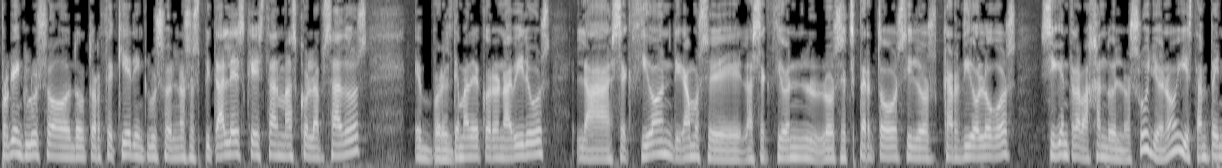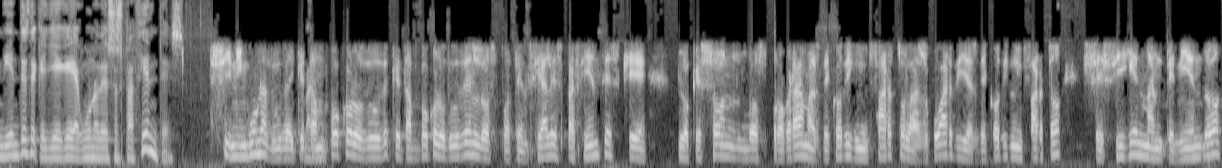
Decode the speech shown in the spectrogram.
Porque incluso, doctor Zequier, incluso en los hospitales que están más colapsados eh, por el tema del coronavirus, la sección, digamos, eh, la sección, los expertos y los cardiólogos siguen trabajando en lo suyo, ¿no? Y están pendientes de que llegue alguno de esos pacientes. Sin ninguna duda y que tampoco lo dude, que tampoco lo duden los potenciales pacientes que lo que son los programas de código infarto, las guardias de código infarto se siguen manteniendo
